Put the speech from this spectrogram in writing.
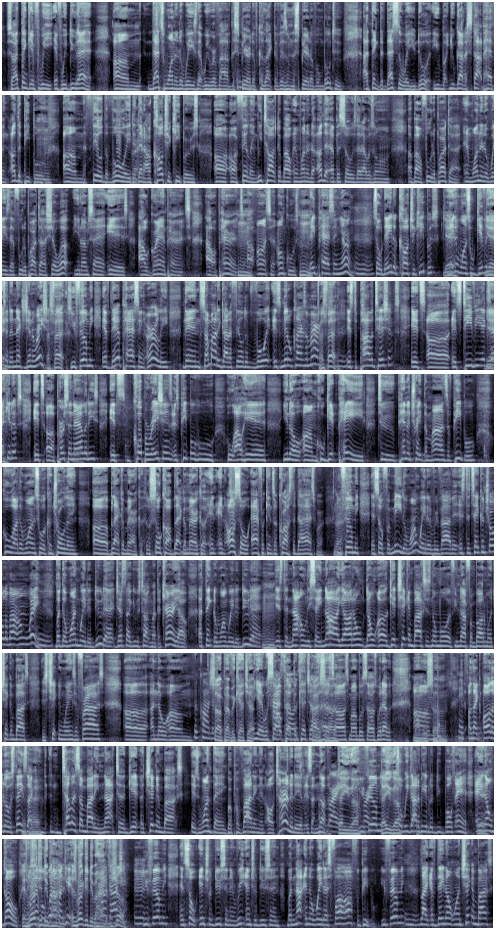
So I think if we if we do that, um, that's one of the ways that we revive the spirit of collectivism, the spirit of Ubuntu. I think that that's the way you do it. You but you got to stop having other people um, fill the void that our culture keepers are are filling. We talked about in one of the other episodes that I was on about food apartheid, and one of the ways that food apartheid show up, you know what I'm saying, is our grandparents, our parents, our aunts and uncles. They passing young, so they the culture keepers. They Yeah. the ones who giving Yeah. it to the next generation. That's facts. You feel me? If they're passing early, then somebody got to fill the void. It's middle class America. That's fact. It's the politicians. It's uh, it's TV executives. It's uh, personalities. It's corporations. It's people who who out here, you know, um, who get paid to penetrate the minds of people who are the ones who are controlling uh, Black America, so so-called Black America, and and also Africans across the diaspora. You feel me? And so for me, the one way to revive it is to take control of our own way. But the one way to do that, just like you was talking about the carryout, I think the one way to do that is to not only say, "Nah, y'all don't don't uh, get chicken boxes no more." If you're not from Baltimore, chicken box is chicken wings and fries. Uh, I know. Um, We're Salt, pepper, ketchup. yeah, with salt, Hot pepper, sauce. ketchup, Hot hot sauce. sauce, mambo sauce, whatever. Mambo Um, sauce. like all of those things. Okay. Like th- telling somebody not to get a chicken box is one thing, but providing an alternative is another. Right. There you go. You feel me? There you go. So we got to be able to do both and. And Yeah. don't go. It's and work like, to well, do what behind I'ma it. Get? It's work to do behind it, for sure. You. You mm-hmm. feel me? And so introducing and reintroducing, but not in a way that's far off for people. You feel me? Mm-hmm. Like if they don't want chicken box,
